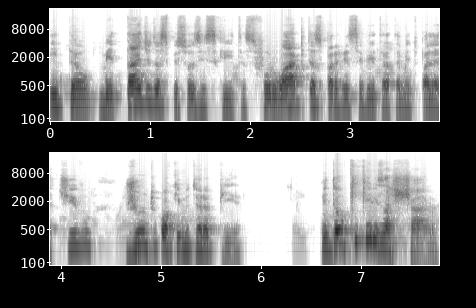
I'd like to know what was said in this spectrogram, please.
então metade das pessoas inscritas foram aptas para receber tratamento paliativo junto com a quimioterapia. Então o que, que eles acharam?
